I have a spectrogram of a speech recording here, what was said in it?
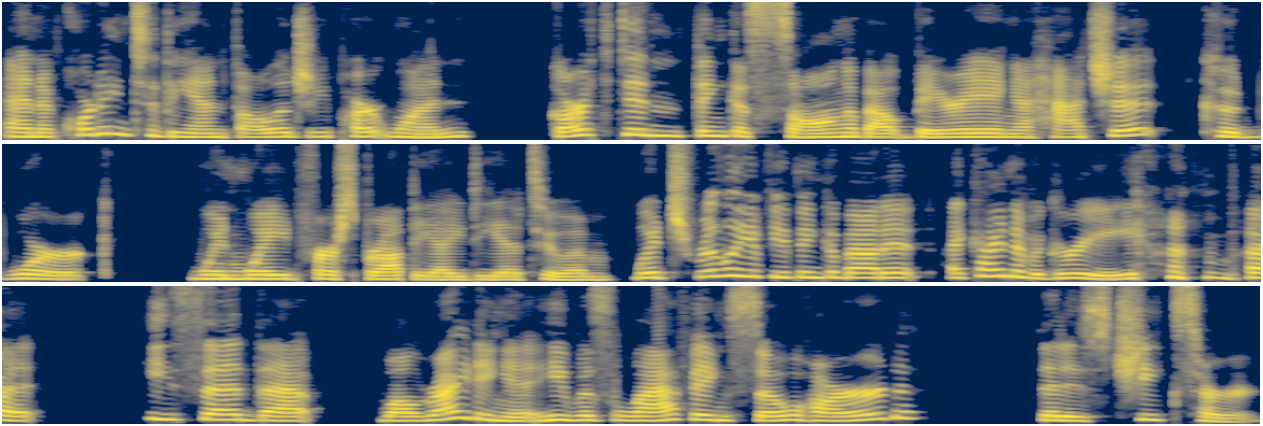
and according to the anthology part one, Garth didn't think a song about burying a hatchet could work when Wade first brought the idea to him, which really, if you think about it, I kind of agree. but he said that while writing it, he was laughing so hard that his cheeks hurt.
